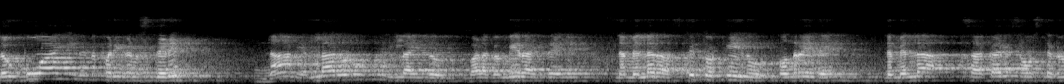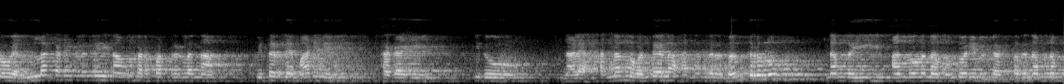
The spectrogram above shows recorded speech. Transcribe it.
ಲಘುವಾಗಿ ಇದನ್ನು ಪರಿಗಣಿಸಿದ್ದೇನೆ ನಾವೆಲ್ಲರೂ ಇಲ್ಲ, ಇದು ಬಹಳ ಗಂಭೀರ ಇದೆ. ನಮ್ಮೆಲ್ಲರ ಅಸ್ತಿತ್ವಕ್ಕೆ ಇದು ತೊಂದರೆ ಇದೆ. ನಮ್ಮೆಲ್ಲ ಸಹಕಾರಿ ಸಂಸ್ಥೆಗಳು ಎಲ್ಲ ಕಡೆಗಳಲ್ಲಿ ನಾವು ಕರಪತ್ರಗಳನ್ನು ವಿತರಣೆ ಮಾಡಿದ್ದೀವಿ. ಹಾಗಾಗಿ ಇದು ನಾಳೆ ಹನ್ನೊಂದು, ಒಂದೇ ಅಲ್ಲ, ಹನ್ನೊಂದರ ನಂತರನೂ ನಮ್ದು ಈ ಆಂದೋಲನ ಮುಂದುವರಿಬೇಕಾಗ್ತದೆ. ನಮ್ಮ ನಮ್ಮ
